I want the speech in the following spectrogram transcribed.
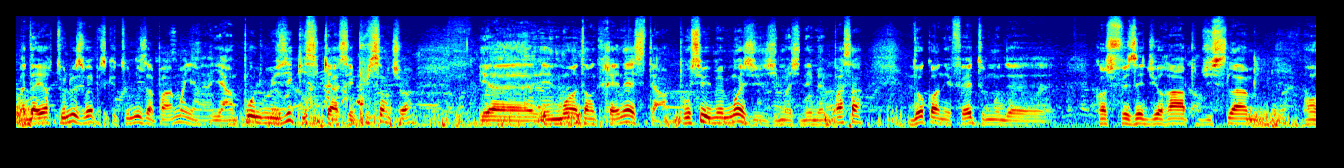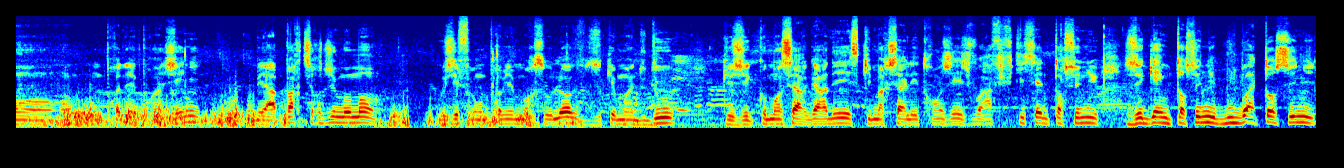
bah, D'ailleurs, Toulouse, ouais, parce que Toulouse, apparemment, il y, a- un pôle musique ici qui est assez puissant, tu vois. Et, euh, moi, en tant que Rennais, c'était impossible. Et même moi, j'imaginais même pas ça. Donc, en effet, tout le monde. Quand je faisais du rap, du slam, on, on- on me prenait pour un génie. Mais à partir du moment où j'ai fait mon premier morceau Love, Zouké Moins Doudou, que j'ai commencé à regarder ce qui marchait à l'étranger, je vois ah, 50 Cent torse nu, The Game torse nu, Booba torse nu.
